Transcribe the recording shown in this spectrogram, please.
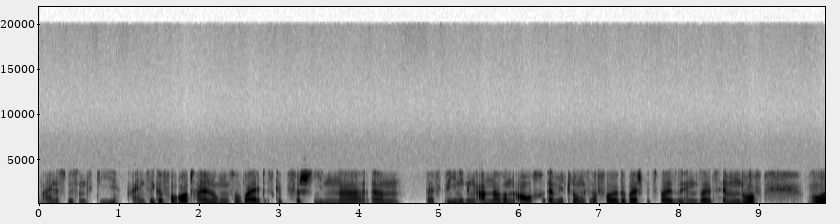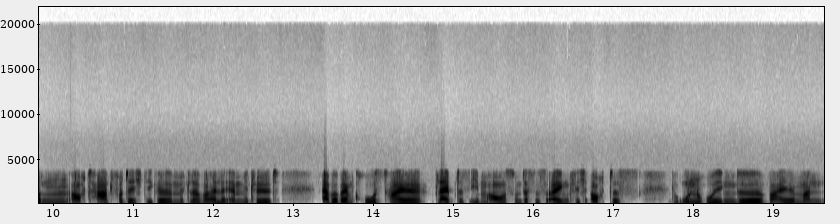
meines Wissens die einzige Verurteilung soweit. Es gibt verschiedene, ähm, bei wenigen anderen auch Ermittlungserfolge, beispielsweise in Salzhemmendorf wurden auch Tatverdächtige mittlerweile ermittelt. Aber beim Großteil bleibt es eben aus. Und das ist eigentlich auch das Beunruhigende, weil man,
